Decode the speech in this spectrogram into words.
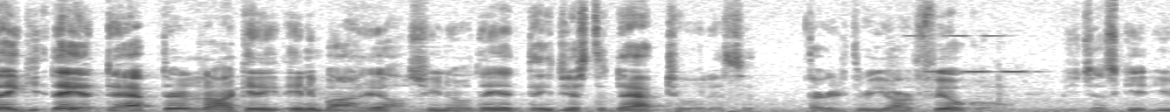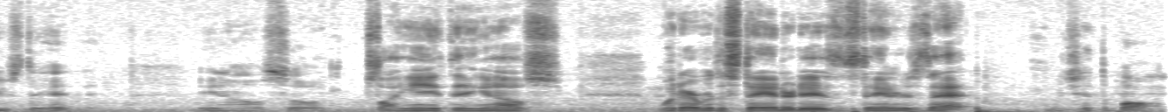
they they adapt. They're not getting anybody else. You know, they they just adapt to it. It's a 33 yard field goal. You just get used to hitting it. You know, so it's like anything else. Whatever the standard is, the standard is that. We just hit the ball.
